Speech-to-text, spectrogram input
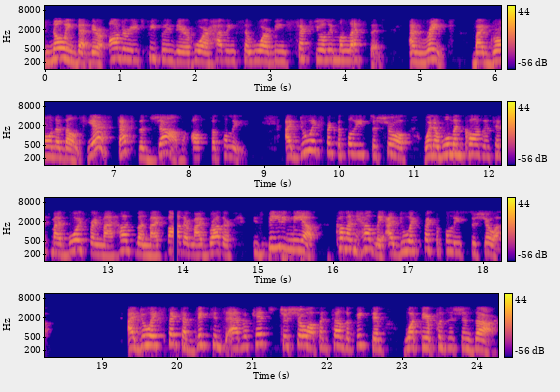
knowing that there are underage people in there who are having who are being sexually molested and raped by grown adults. Yes, that's the job of the police. I do expect the police to show up when a woman calls and says, My boyfriend, my husband, my father, my brother is beating me up. Come and help me. I do expect the police to show up. I do expect a victim's advocate to show up and tell the victim what their positions are.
